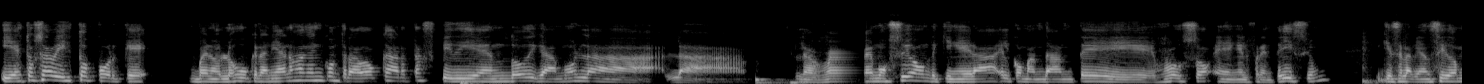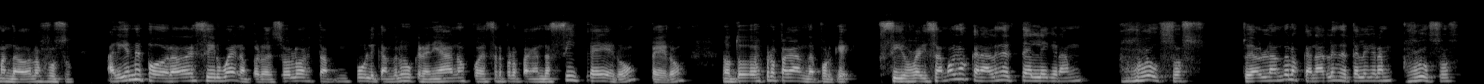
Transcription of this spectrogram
Y esto se ha visto porque, bueno, los ucranianos han encontrado cartas pidiendo, digamos, la, la, la remoción de quien era el comandante ruso en el frente Isium y que se le habían sido mandados a los rusos Alguien me podrá decir, bueno, pero eso lo están publicando los ucranianos, puede ser propaganda. Sí, pero, pero, no todo es propaganda, porque si revisamos los canales de Telegram rusos, estoy hablando de los canales de Telegram rusos,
